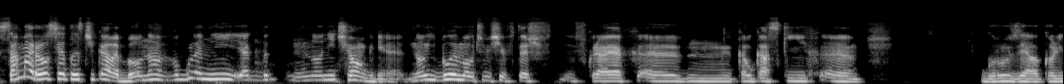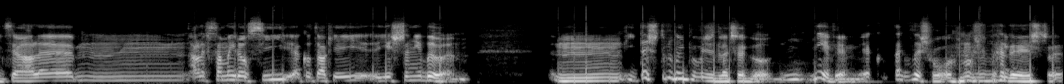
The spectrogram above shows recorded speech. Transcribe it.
sama Rosja to jest ciekawe, bo ona w ogóle mnie jakby no, nie ciągnie. No i byłem oczywiście w, też w, w krajach e, kaukaskich, e, Gruzja, okolice, ale, ale w samej Rosji jako takiej jeszcze nie byłem. Mm, I też trudno mi powiedzieć dlaczego. Nie wiem, jak tak wyszło. Może będę jeszcze.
